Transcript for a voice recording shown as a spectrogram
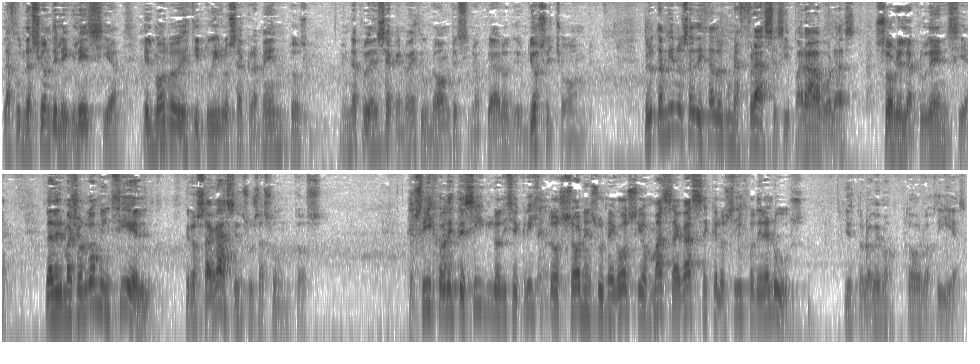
la fundación de la iglesia, el modo de destituir los sacramentos, una prudencia que no es de un hombre, sino, claro, de un Dios hecho hombre. Pero también nos ha dejado algunas frases y parábolas sobre la prudencia, la del mayordomo infiel, pero sagaz en sus asuntos. Los hijos de este siglo, dice Cristo, son en sus negocios más sagaces que los hijos de la luz. Y esto lo vemos todos los días.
